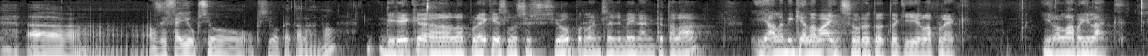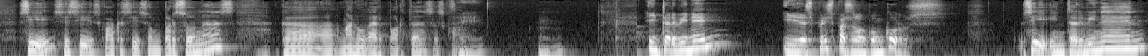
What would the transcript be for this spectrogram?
eh, els hi feia opció, opció català, no? Diré que la PLEC és l'Associació per l'Ensenyament en Català. Hi ha la Miquela Vall, sobretot, aquí a la PLEC, i la Lava Ilac. Sí, sí, sí, és clar que sí, són persones que m'han obert portes, és clar. Sí. Intervinent i després passa al concurs. Sí, intervinent,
